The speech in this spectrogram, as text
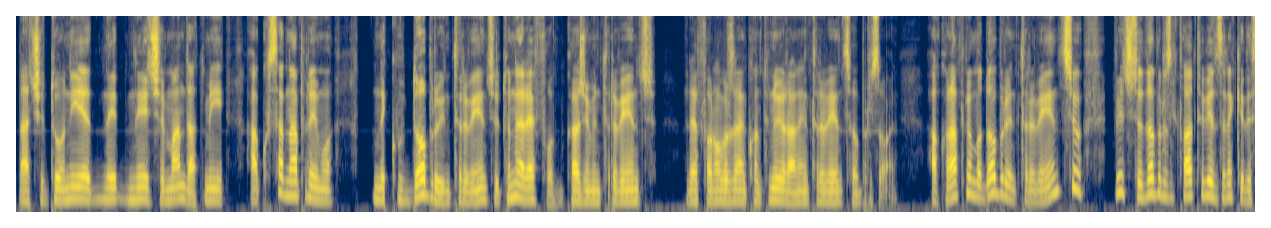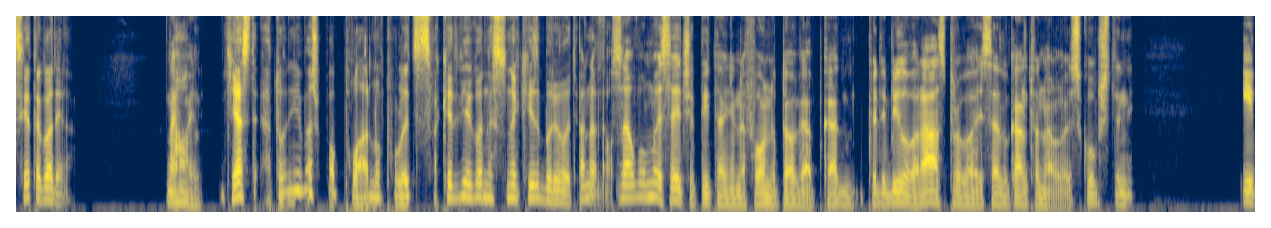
Znači, to nije, ne, neće mandat. Mi, ako sad napravimo neku dobru intervenciju, to ne reformu, kažem intervenciju, reforma obrazovanja, kontinuirana intervencija obrazovanja. Ako napravimo dobru intervenciju, vi ćete dobre rezultate vidjeti za neke deseta godina. Najmanj. Jeste, a to nije baš popularno u. Svake dvije godine su neki izbori ovdje. Pa na, na ovo moje sljedeće pitanje na fonu toga, kad, kad je bilo rasprava i sad u kantonalnoj skupštini, i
